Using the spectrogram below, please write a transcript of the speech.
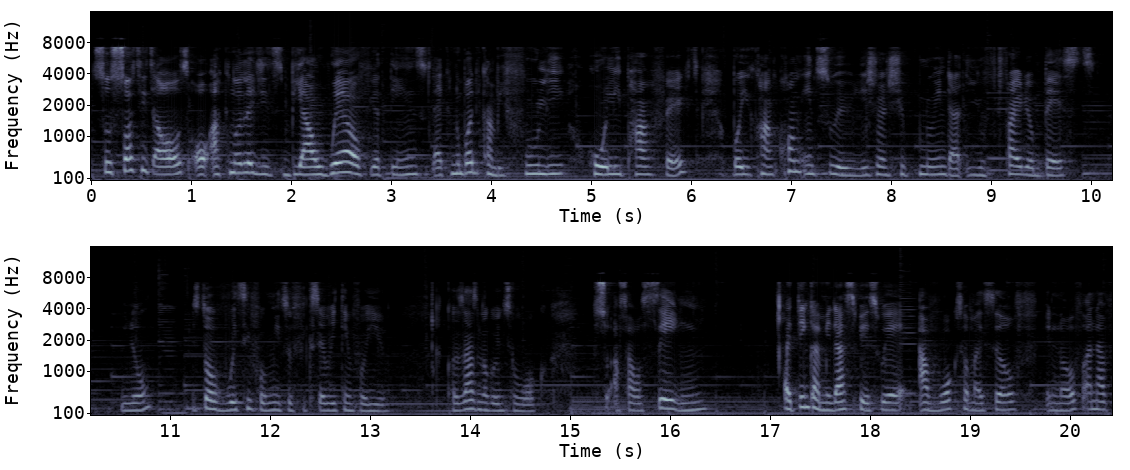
So sort it out or acknowledge it. Be aware of your things. Like nobody can be fully, wholly perfect, but you can come into a relationship knowing that you've tried your best, you know, instead of waiting for me to fix everything for you. Because that's not going to work. So as I was saying, I think I'm in that space where I've worked on myself enough and I've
